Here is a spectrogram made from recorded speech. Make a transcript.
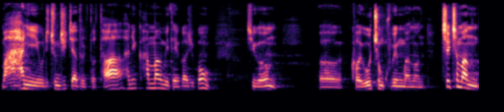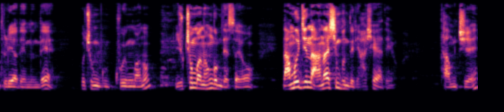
많이, 우리 중직자들도 다 하니까 한 마음이 돼가지고, 지금, 어, 거의 5,900만 원, 7천만원 들려야 되는데, 5,900만 원? 6천만 원 헌금 됐어요. 나머지는 안 하신 분들이 하셔야 돼요. 다음 주에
